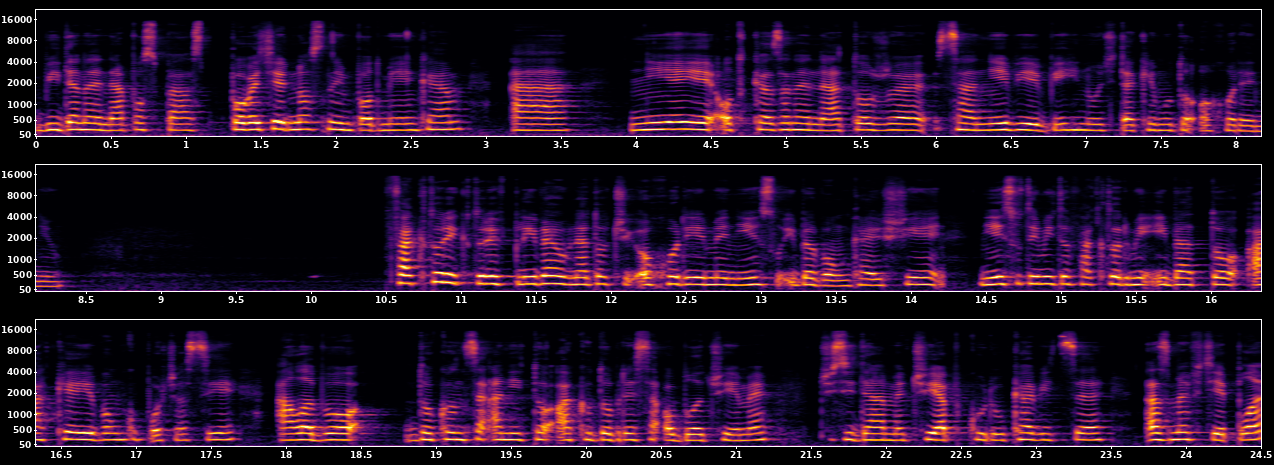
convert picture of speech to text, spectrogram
vydané na pospás poveternostným podmienkam a nie je odkazané na to, že sa nevie vyhnúť takémuto ochoreniu. Faktory, ktoré vplývajú na to, či ochorieme, nie sú iba vonkajšie, nie sú týmito faktormi iba to, aké je vonku počasie, alebo dokonca ani to, ako dobre sa oblečieme, či si dáme čiapku, rukavice a sme v teple.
